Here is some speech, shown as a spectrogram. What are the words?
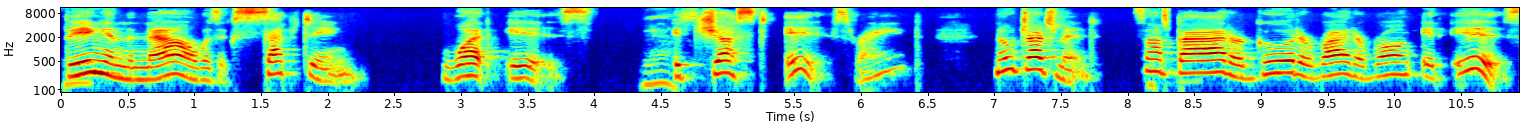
Mm. Being in the now was accepting what is. Yes. It just is, right? No judgment. It's not bad or good or right or wrong. It is.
